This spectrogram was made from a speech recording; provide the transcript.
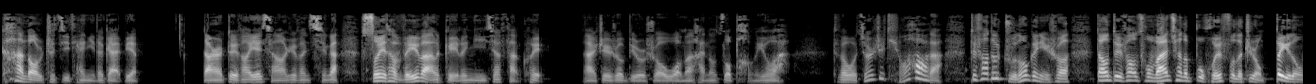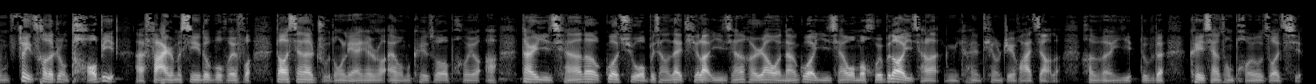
看到了这几天你的改变，当然对方也想要这份情感，所以他委婉的给了你一些反馈，啊，这时候比如说我们还能做朋友啊。对吧？我觉得这挺好的，对方都主动跟你说，当对方从完全的不回复的这种被动废测的这种逃避，哎，发什么信息都不回复，到现在主动联系说，哎，我们可以做个朋友啊。但是以前的过去我不想再提了，以前很让我难过，以前我们回不到以前了。你看，听这话讲的很文艺，对不对？可以先从朋友做起，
